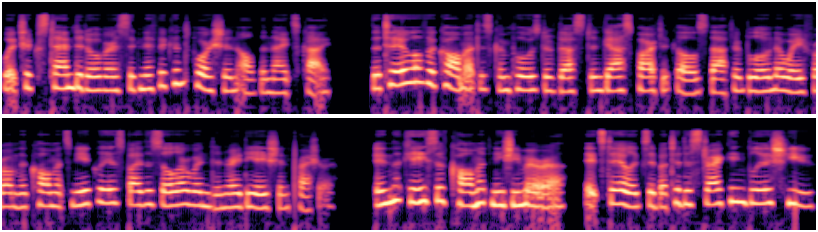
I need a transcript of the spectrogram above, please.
which extended over a significant portion of the night sky. The tail of a comet is composed of dust and gas particles that are blown away from the comet's nucleus by the solar wind and radiation pressure. In the case of Comet Nishimura, its tail exhibited a striking bluish hue,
